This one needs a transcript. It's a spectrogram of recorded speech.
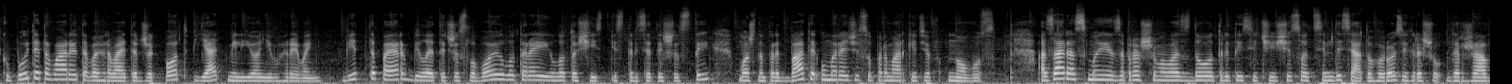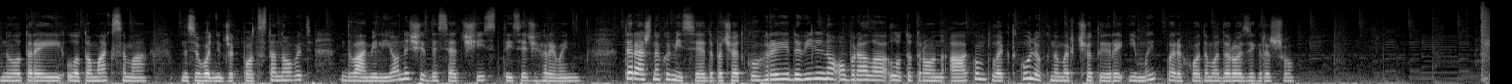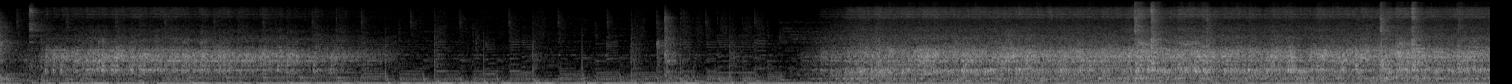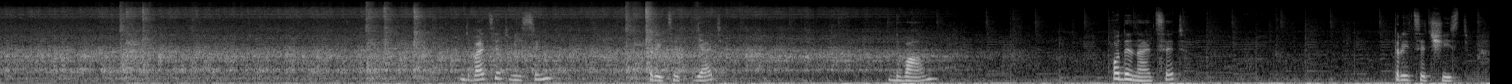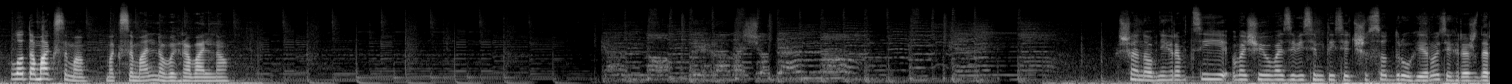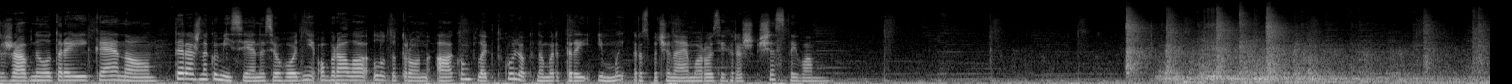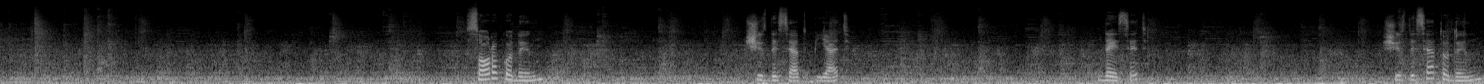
Купуйте товари та вигравайте джекпот 5 мільйонів гривень. Відтепер білети числової лотереї Лото 6 із 36 можна придбати у мережі супермаркетів Новус. А зараз ми запрошуємо вас до 3670-го розіграшу державної лотереї Лото Максима. На сьогодні джекпот становить 2 мільйони 66 тисяч гривень. Тиражна комісія до початку гри довільно обрала лототрон А комплект кульок номер 4 і ми переходимо до розіграшу. Двадцять вісім, тридцять п'ять, два, одинадцять, тридцять шість. Лота Максима максимально вигравально. Шановні гравці, вашій увазі 8602 розіграш державної лотереї Кено. Тиражна комісія на сьогодні обрала лототрон А комплект кульок номер 3 і ми розпочинаємо розіграш. Щасти вам! Сорок один, шістдесят п'ять, десять, шістдесят один,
